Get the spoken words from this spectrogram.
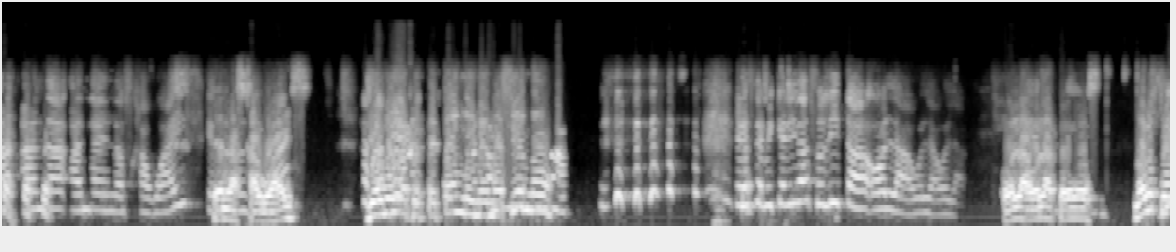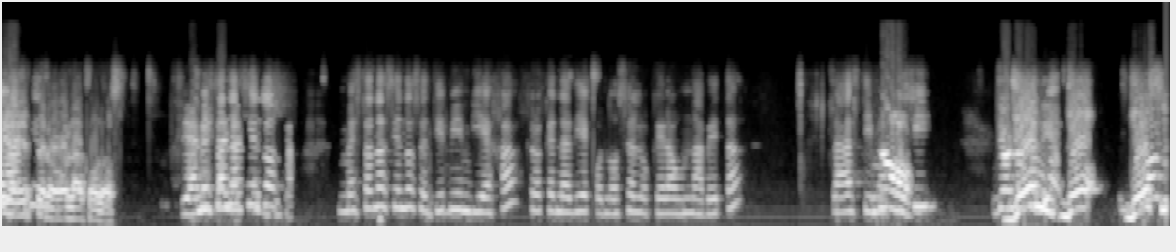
Ah, anda, anda en los Hawáis. En las Hawáis. Yo voy a Pepetongo y me emociono. Este, mi querida Zulita, hola, hola, hola. Hola, hola a este, todos. No los puedo leer, pero hola a todos. Me están haciendo, me están haciendo sentir bien vieja. Creo que nadie conoce lo que era una beta. Lástima. No. Sí. Yo, yo, yo, yo, sí.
